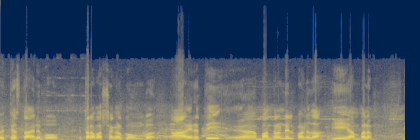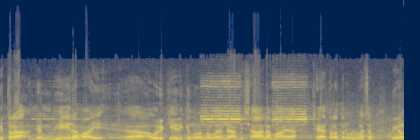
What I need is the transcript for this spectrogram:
വ്യത്യസ്ത അനുഭവം. ഇത്ര വർഷങ്ങൾക്ക് മുമ്പ് ആയിരത്തി പന്ത്രണ്ടിൽ പണിത ഈ അമ്പലം ഇത്ര ഗംഭീരമായി ഒരുക്കിയിരിക്കുന്നു എന്നുള്ളതിന്റെ ആ വിശാലമായ ക്ഷേത്രത്തിന് ഉൾവശം നിങ്ങൾ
